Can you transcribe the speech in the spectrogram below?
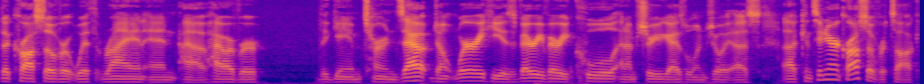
the crossover with Ryan and uh, however the game turns out. Don't worry, he is very, very cool, and I'm sure you guys will enjoy us uh, continuing our crossover talk.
